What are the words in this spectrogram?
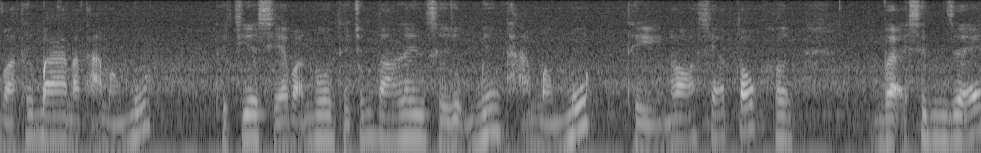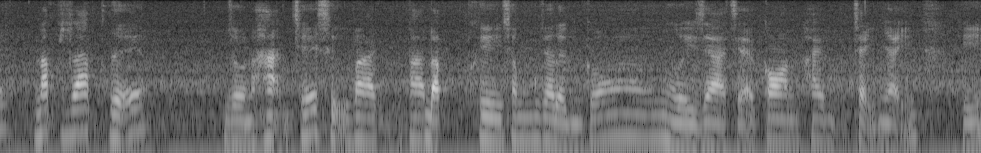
và thứ ba là thảm bằng mút thì chia sẻ bạn luôn thì chúng ta lên sử dụng miếng thảm bằng mút thì nó sẽ tốt hơn. Vệ sinh dễ nắp ráp dễ rồi là hạn chế sự va, va đập khi trong gia đình có người già trẻ con hay chạy nhảy. Thì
